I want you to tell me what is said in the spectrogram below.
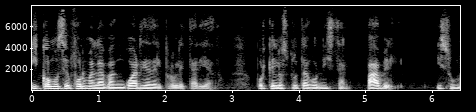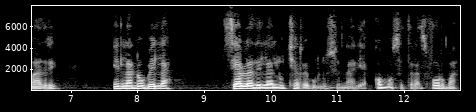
y cómo se forma la vanguardia del proletariado, porque los protagonistas, Pavel y su madre, en la novela se habla de la lucha revolucionaria, cómo se transforma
